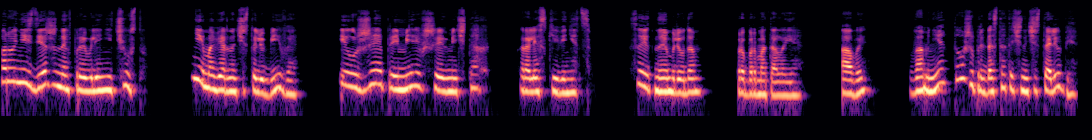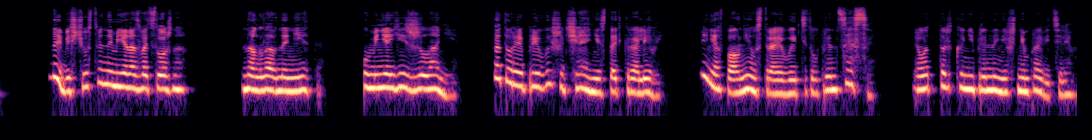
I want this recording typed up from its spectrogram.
порой не сдержанная в проявлении чувств, неимоверно честолюбивая и уже примерившая в мечтах королевский венец. «Сытное блюдо», — пробормотала я. «А вы?» «Во мне тоже предостаточно честолюбия, да и бесчувственной меня назвать сложно. Но главное не это. У меня есть желание, которое превыше чаяния стать королевой. Меня вполне устраивает титул принцессы, вот только не при нынешнем правителе.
